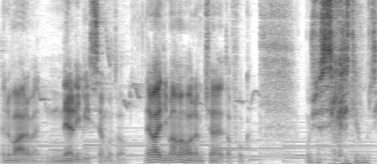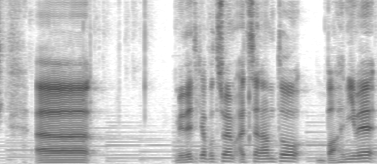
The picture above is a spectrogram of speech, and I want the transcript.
Environment, nelíbí se mu to. Nevadí, máme hodemčené, je to fuk. Může si klidně umřít. Uh, my teďka potřebujeme, ať se nám to bahnivé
